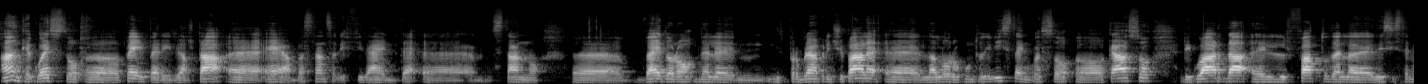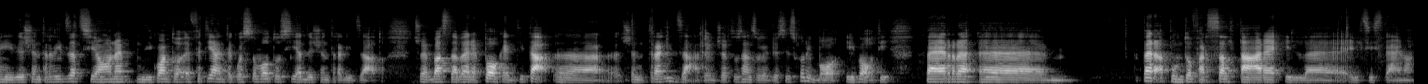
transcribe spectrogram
Anche questo eh, paper in realtà eh, è abbastanza diffidente, eh, stanno, eh, vedono delle, il problema principale eh, dal loro punto di vista in questo caso riguarda il fatto del, dei sistemi di decentralizzazione, di quanto effettivamente questo voto sia decentralizzato, cioè basta avere poche entità centralizzate, in un certo senso che gestiscono i, i voti per ehm, per appunto far saltare il, il, sistema.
